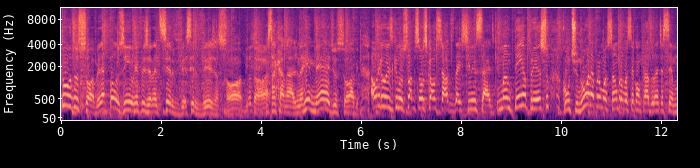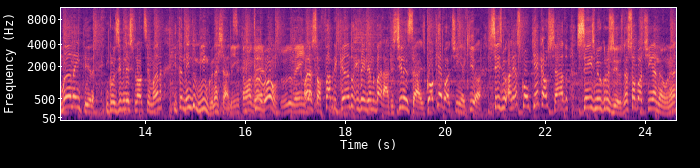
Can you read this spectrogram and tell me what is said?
Tudo sobe, né? Pãozinho, refrigerante, cerve... cerveja sobe. Toda hora. Uma sacanagem, né? Remédio sobe. A única coisa que não sobe são os calçados da Steel Inside, que mantém o preço, continua na promoção para você comprar durante a semana inteira. Inclusive nesse final de semana e também domingo, né, Charles? Domingo tamo Tudo aberto. bom? Tudo bem. Olha só, fabricando e vendendo barato. Steel Inside. Qualquer botinha aqui, ó, 6 mil. Aliás, qualquer calçado, 6 mil cruzeiros. Não é só botinha, não, né?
